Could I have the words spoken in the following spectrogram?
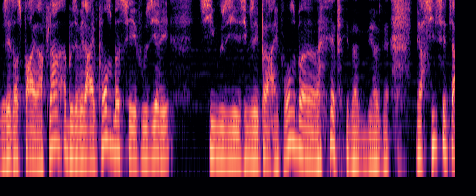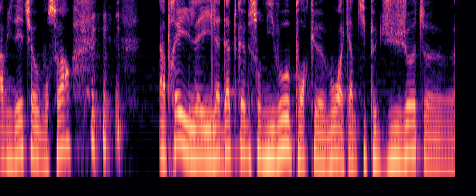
vous êtes dans ce paragraphe-là, ah, vous avez la réponse, bah, c'est, vous y allez. Si vous y, si vous avez pas la réponse, bah, bah, bah, merci, c'est terminé. Ciao, bonsoir. Après, il, il adapte quand même son niveau pour que, bon, avec un petit peu de jugeote, euh,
